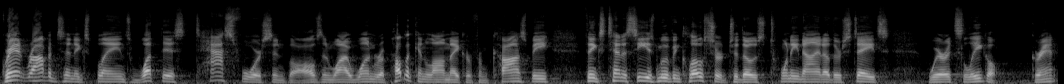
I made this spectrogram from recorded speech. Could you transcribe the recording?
Grant Robinson explains what this task force involves and why one Republican lawmaker from Cosby thinks Tennessee is moving closer to those 29 other states where it's legal. Grant?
